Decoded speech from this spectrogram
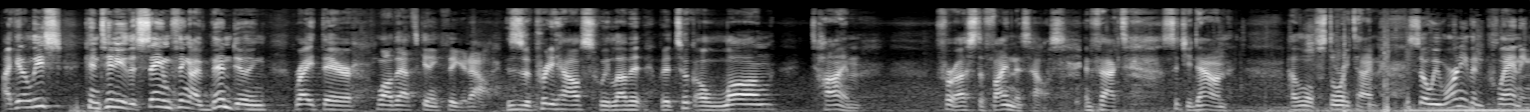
I can at least continue the same thing I've been doing right there while that's getting figured out this is a pretty house we love it but it took a long time for us to find this house in fact I'll sit you down have a little story time so we weren't even planning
